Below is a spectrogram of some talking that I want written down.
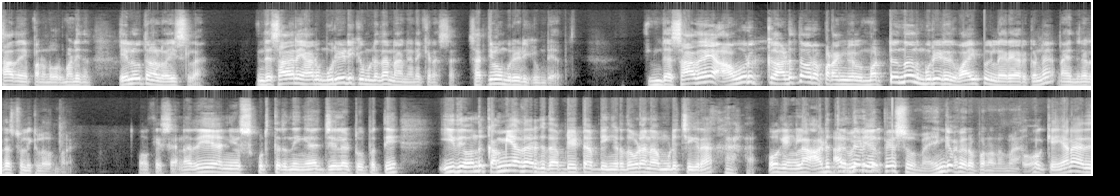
சாதனை பண்ணணும் ஒரு மனிதன்? எழுபத்தி நாலு வயசில். இந்த சாதனை யாரும் முறியடிக்க முடியாது தான் நான் நினைக்கிறேன் சார் சத்தியமாக முறியடிக்க முடியாது. இந்த சாதனை அவருக்கு அடுத்த வர படங்கள் மட்டும்தான் அந்த முறியடிக்க வாய்ப்புகள் நிறையா இருக்குன்னு நான் இந்த நேரத்தில் சொல்லிக்கல விரும்புகிறேன் ஓகே சார் நிறைய நியூஸ் கொடுத்துருந்தீங்க. ஜெயிலர் டூ பற்றி இது வந்து கம்மியாக தான் இருக்குது அப்டேட் அப்படிங்கிறதோட நான் முடிச்சுக்கிறேன். ஓகேங்களா? அடுத்த வீடியோ பேசுவோமே. எங்கே போயிட போகிறோம் நம்ம? ஓகே. ஏன்னா அது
